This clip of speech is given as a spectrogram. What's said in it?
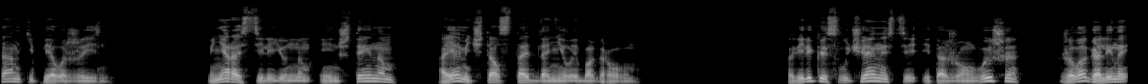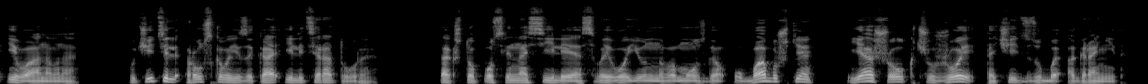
Там кипела жизнь. Меня растили юным Эйнштейном, а я мечтал стать Данилой Багровым. По великой случайности этажом выше жила Галина Ивановна, учитель русского языка и литературы так что после насилия своего юного мозга у бабушки я шел к чужой точить зубы о гранит.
